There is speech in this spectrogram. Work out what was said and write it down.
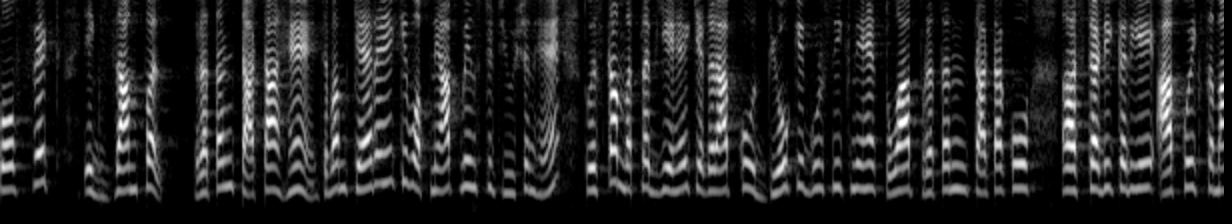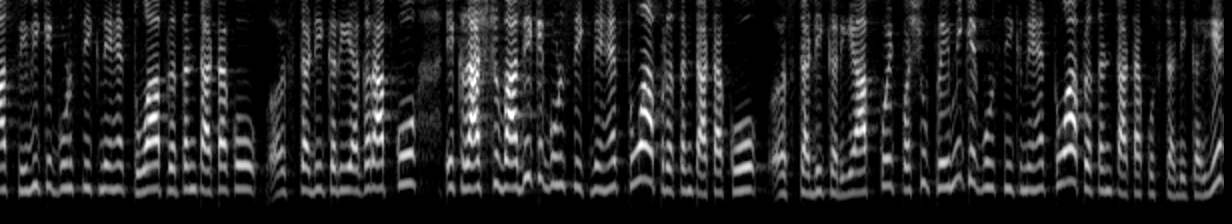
परफेक्ट एग्ज़ाम्पल रतन टाटा हैं। जब हम कह रहे हैं कि वो अपने आप में इंस्टीट्यूशन है तो इसका मतलब ये है कि अगर आपको उद्योग के गुण सीखने हैं तो आप रतन टाटा को स्टडी करिए। आपको एक समाज सेवी के गुण सीखने हैं तो आप रतन टाटा को स्टडी करिए। अगर आपको एक राष्ट्रवादी के गुण सीखने हैं तो आप रतन टाटा को स्टडी करिए। आपको एक पशु प्रेमी के गुण सीखने हैं तो आप रतन टाटा को स्टडी करिए।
